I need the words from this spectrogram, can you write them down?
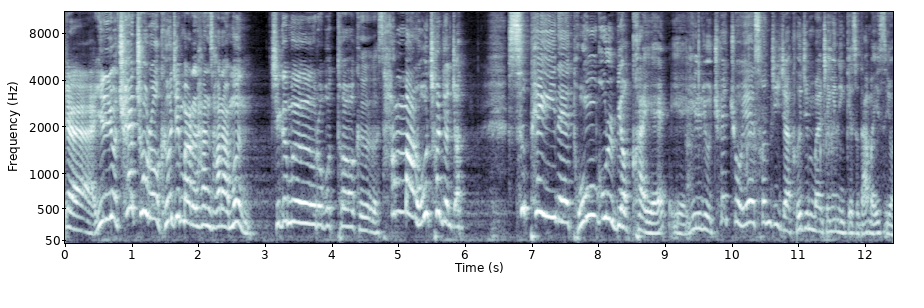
예, 인류 최초로 거짓말을 한 사람은 지금으로부터 그 3만 5천 년 전 스페인의 동굴벽화에 예, 인류 최초의 선지자 거짓말쟁이님께서 남아있어요.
